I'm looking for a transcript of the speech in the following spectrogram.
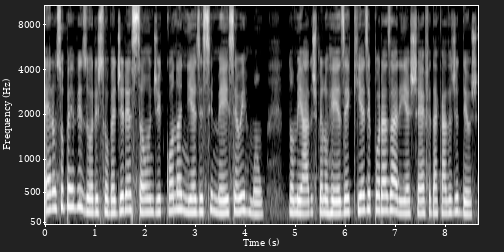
eram supervisores sob a direção de Conanias e Simei, seu irmão, nomeados pelo rei Ezequias e por Azarias, chefe da casa de Deus.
